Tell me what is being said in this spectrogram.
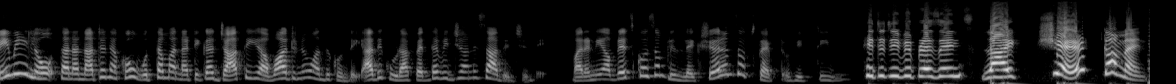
మిమీలో తన నటనకు ఉత్తమ నటిగా జాతీయ అవార్డును అందుకుంది. అది కూడా పెద్ద విజయాన్ని సాధించింది. మరిన్ని అప్డేట్స్ కోసం please like share and subscribe to Hit TV. Hit TV presents like share comment.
